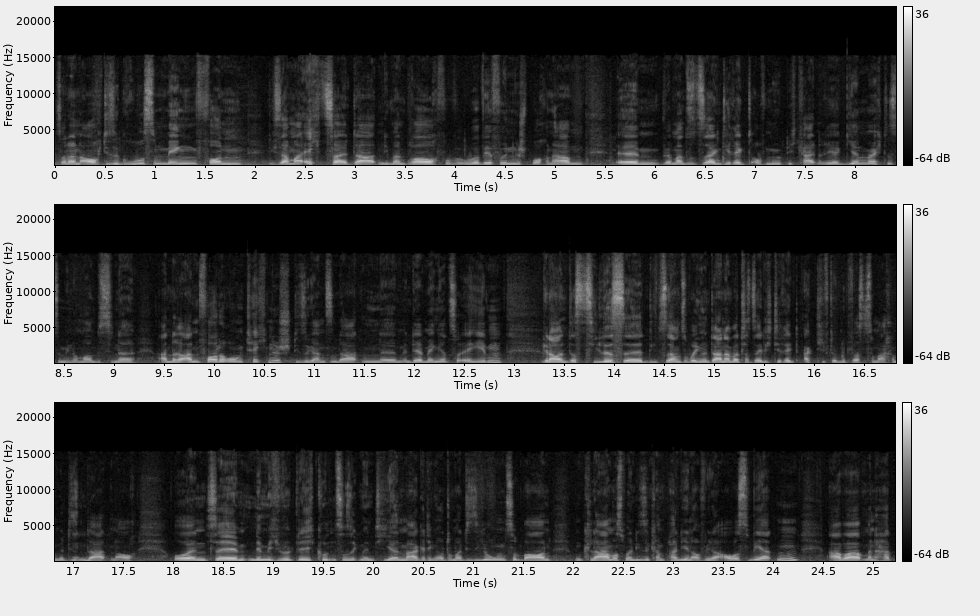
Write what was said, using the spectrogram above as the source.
sondern auch diese großen Mengen von, ich sag mal, Echtzeitdaten, die man braucht, worüber wir vorhin gesprochen haben, ähm, wenn man sozusagen direkt auf Möglichkeiten reagieren möchte. Ist nämlich nochmal ein bisschen eine andere Anforderung technisch, diese ganzen Daten ähm, in der Menge zu erheben. Genau, und das Ziel ist, äh, die zusammenzubringen und dann aber tatsächlich direkt aktiv damit was zu machen mit diesen mhm. Daten auch. Und ähm, nämlich wirklich Kunden zu segmentieren, Marketing-Automatisierungen zu bauen. Und klar muss man diese Kampagnen auch wieder auswerten, aber man hat,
